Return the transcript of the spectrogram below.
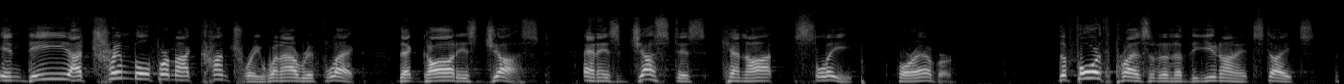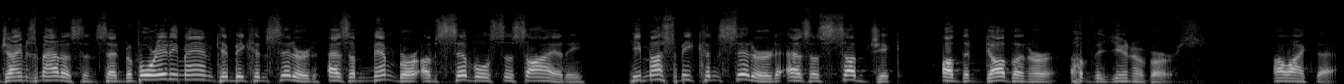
Indeed, I tremble for my country when I reflect that God is just, and His justice cannot sleep forever. The fourth president of the United States, James Madison, said Before any man can be considered as a member of civil society, he must be considered as a subject of the governor of the universe. I like that.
